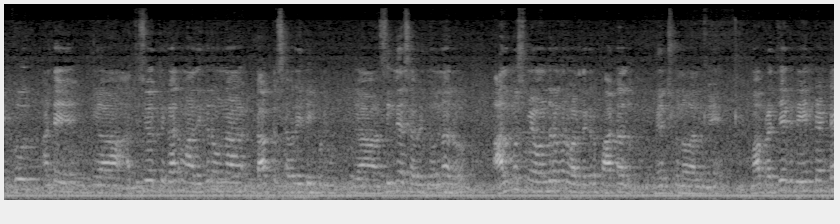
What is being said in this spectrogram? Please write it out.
ఎక్కువ అంటే అతిశయోక్తి కాదు మా దగ్గర ఉన్న డాక్టర్స్ ఎవరైతే ఇప్పుడు సీనియర్స్ ఎవరైతే ఉన్నారో ఆల్మోస్ట్ మేమందరం కూడా వాళ్ళ దగ్గర పాఠాలు నేర్చుకున్న వాళ్ళమే. మా ప్రత్యేకత ఏంటంటే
